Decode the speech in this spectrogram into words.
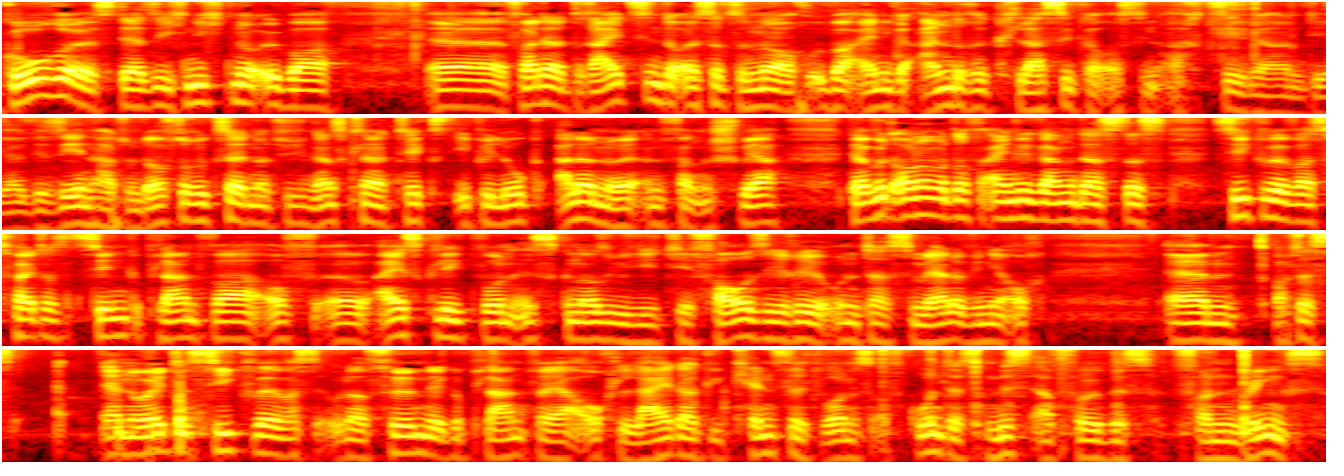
Gores, der sich nicht nur über äh, Freitag der 13. äußert, sondern auch über einige andere Klassiker aus den 80ern, die er gesehen hat. Und auf der Rückseite natürlich ein ganz kleiner Text, Epilog, aller Neuanfang ist schwer. Da wird auch nochmal darauf eingegangen, dass das Sequel, was 2010 geplant war, auf äh, Eis gelegt worden ist, genauso wie die TV-Serie und das mehr oder weniger auch, ähm, auch das erneute Sequel was, oder Film, der geplant war, ja auch leider gecancelt worden ist aufgrund des Misserfolges von Rings.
